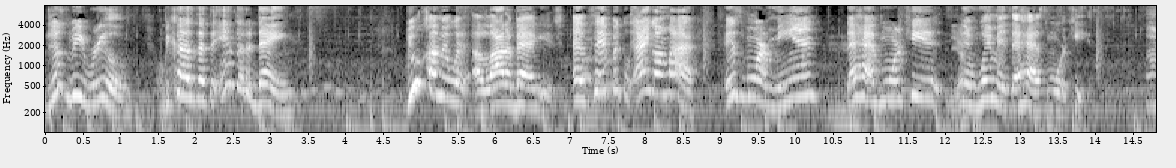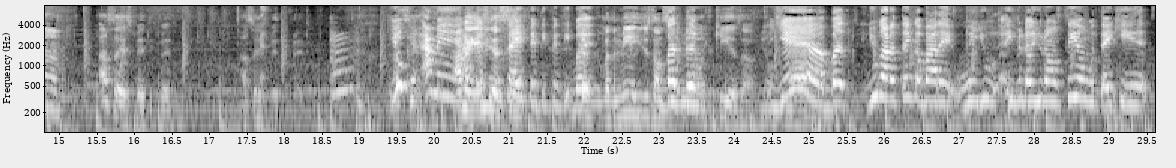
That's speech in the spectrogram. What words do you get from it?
Just be real, because at the end of the day, you come in with a lot of baggage, and typically, I ain't gonna lie, it's more men mm-hmm. that have more kids yeah. than women that has more kids. Um, I say it's 50-50. I say it's 50 you can. I mean, I mean, I you, you just say 50-50, but but the men you just don't see the men with the kids though. yeah, but you got to think about it when you, even though you don't see them with their kids,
